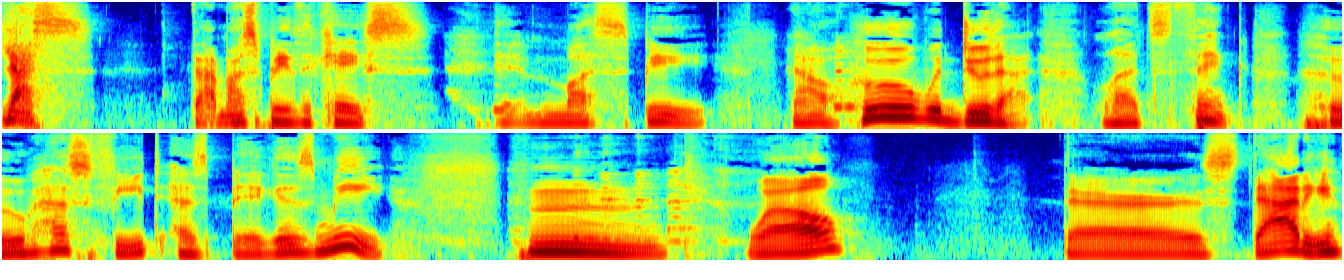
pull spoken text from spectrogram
Yes, that must be the case. It must be. Now, who would do that? Let's think. Who has feet as big as me? Hmm. Well, there's Daddy.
